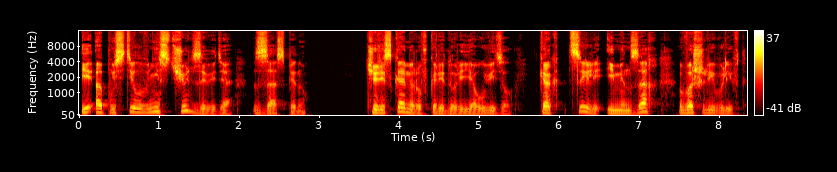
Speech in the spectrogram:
и опустил вниз, чуть заведя за спину. Через камеру в коридоре я увидел, как Цели и Минзах вошли в лифт.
